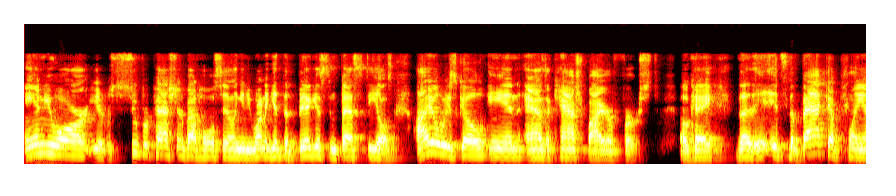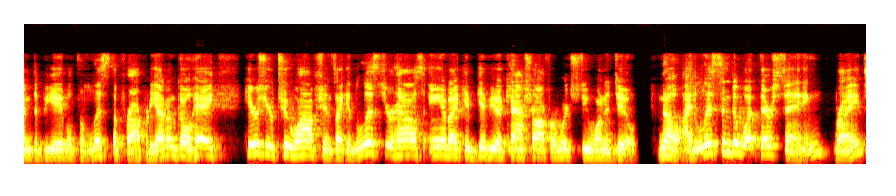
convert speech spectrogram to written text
and you are you super passionate about wholesaling and you want to get the biggest and best deals, I always go in as a cash buyer first. Okay, the it's the backup plan to be able to list the property. I don't go, hey, here's your two options. I could list your house and I could give you a cash offer. Which do you want to do? No, I listen to what they're saying, right?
